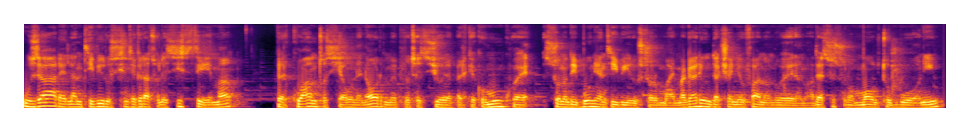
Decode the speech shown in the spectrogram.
usare l'antivirus integrato nel sistema per quanto sia un'enorme protezione, perché comunque sono dei buoni antivirus ormai, magari un decennio fa non lo erano, adesso sono molto buoni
